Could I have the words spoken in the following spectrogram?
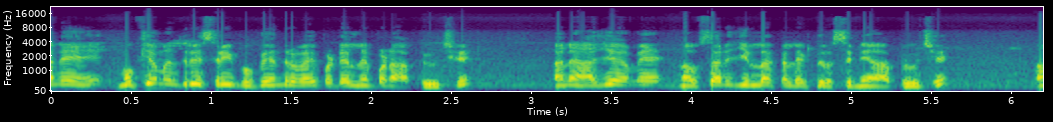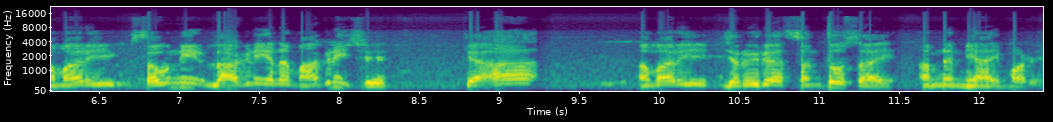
અને મુખ્યમંત્રી શ્રી ભૂપેન્દ્રભાઈ પટેલને પણ આપ્યું છે. અને આજે અમે નવસારી જિલ્લા કલેક્ટરશ્રીને આપ્યું છે. અમારી સૌની લાગણી અને માગણી છે કે આ અમારી જરૂરિયાત સંતોષાય, અમને ન્યાય મળે.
